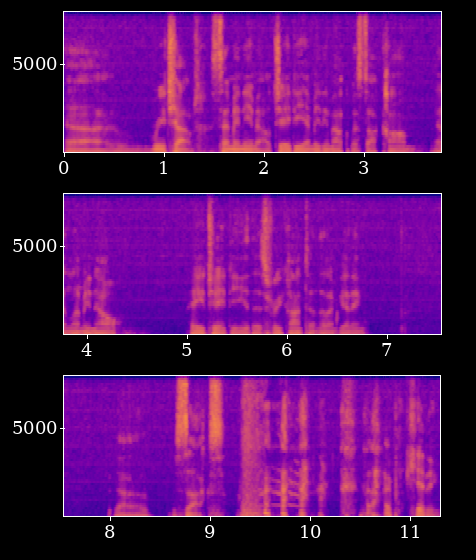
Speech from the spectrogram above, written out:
Uh, reach out, send me an email, jd at meetingmalkmus.com, and let me know. Hey, JD, this free content that I'm getting uh, sucks. I'm kidding.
